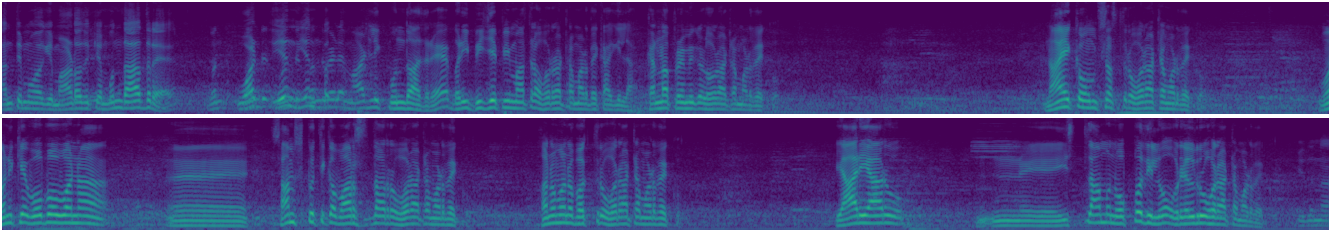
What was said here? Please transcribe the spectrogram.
ಅಂತಿಮವಾಗಿ ಮಾಡೋದಕ್ಕೆ ಮುಂದಾದರೆ ವಾಟ್ ಏನು ಏನು ಒಂದು ವೇಳೆ ಮಾಡ್ಲಿಕ್ಕೆ ಮುಂದಾದರೆ ಬರೀ ಬಿ ಜೆ ಪಿ ಮಾತ್ರ ಹೋರಾಟ ಮಾಡಬೇಕಾಗಿಲ್ಲ. ಕನ್ನಡ ಪ್ರೇಮಿಗಳು ಹೋರಾಟ ಮಾಡಬೇಕು. ನಾಯಕ ವಂಶಸ್ಥರು ಹೋರಾಟ ಮಾಡಬೇಕು. ಒನಕೆ ಓಬವ್ವನ ಸಾಂಸ್ಕೃತಿಕ ವಾರಸದಾರರು ಹೋರಾಟ ಮಾಡಬೇಕು. ಹನುಮನ ಭಕ್ತರು ಹೋರಾಟ ಮಾಡಬೇಕು. ಯಾರ್ಯಾರು ಇಸ್ಲಾಮನ್ನು ಒಪ್ಪೋದಿಲ್ಲೋ ಅವರೆಲ್ಲರೂ ಹೋರಾಟ ಮಾಡಬೇಕು. ಇದನ್ನು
